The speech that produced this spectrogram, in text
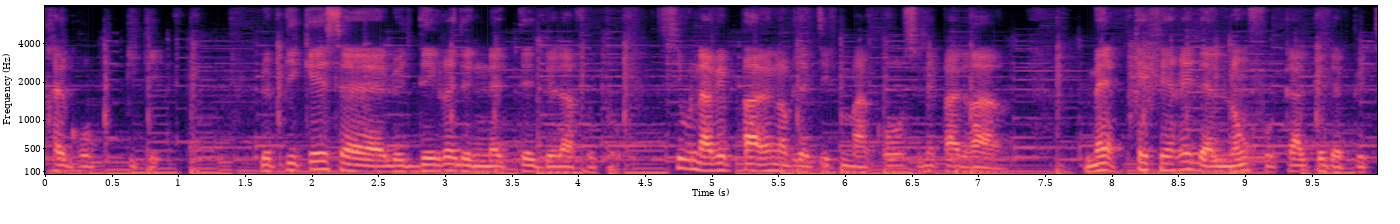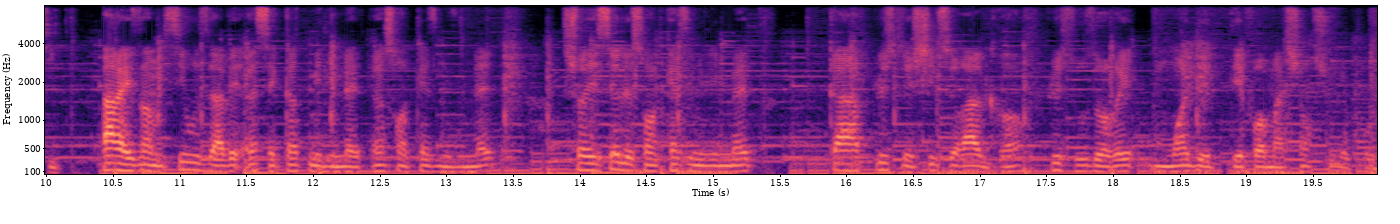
très gros piquets. Le piqué, c'est le degré de netteté de la photo. Si vous n'avez pas un objectif macro, ce n'est pas grave mais préférez des longues focales que des petites. Par exemple, si vous avez un 50 mm, un 75 mm, choisissez le 75 mm car plus le chiffre sera grand, plus vous aurez moins de déformation sur le produit.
